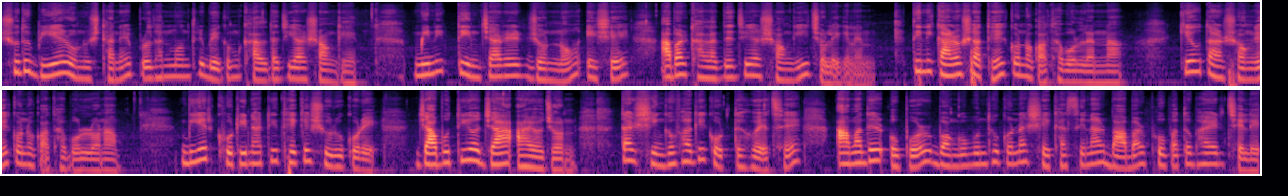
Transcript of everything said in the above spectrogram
শুধু বিয়ের অনুষ্ঠানে প্রধানমন্ত্রী বেগম খালদা জিয়ার সঙ্গে। মিনিট তিন চারের জন্য এসে আবার খালাদা জিয়ার সঙ্গেই চলে গেলেন। তিনি কারোর সাথে কোনো কথা বললেন না। কেউ তার সঙ্গে কোনো কথা বলল না। বিয়ের খুঁটিনাটি থেকে শুরু করে যাবতীয় যা আয়োজন, তার সিংহভাগই করতে হয়েছে আমাদের ওপর বঙ্গবন্ধু কন্যা শেখ হাসিনার বাবার ফুপাতো ভাইয়ের ছেলে।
